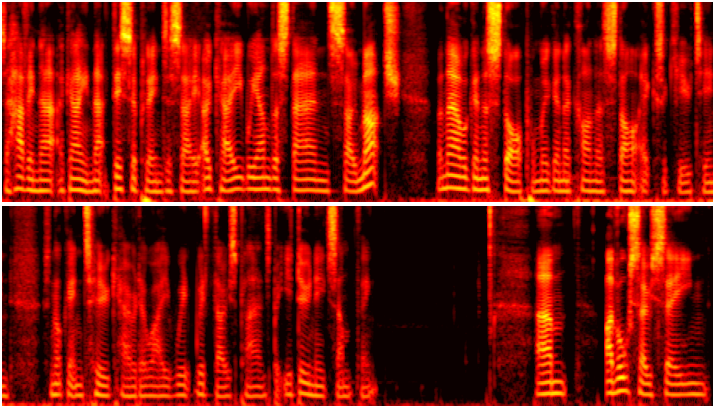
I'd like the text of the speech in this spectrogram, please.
So having that again, that discipline to say, okay, we understand so much, but now we're going to stop and we're going to kind of start executing. So not getting too carried away with, with those plans, but you do need something. Um, I've also seen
